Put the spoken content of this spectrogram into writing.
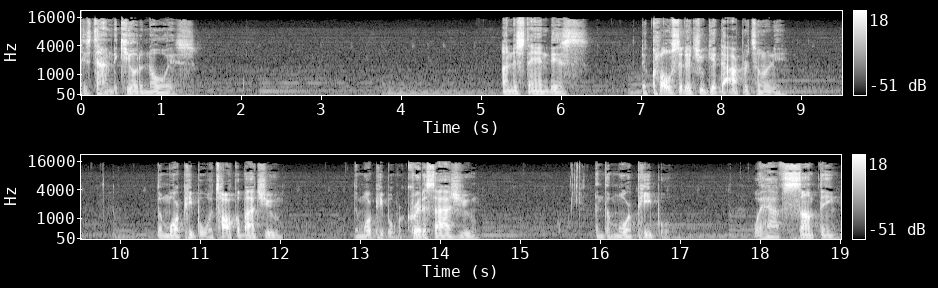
It's time to kill the noise. Understand this the closer that you get the opportunity, the more people will talk about you, the more people will criticize you, and the more people will have something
